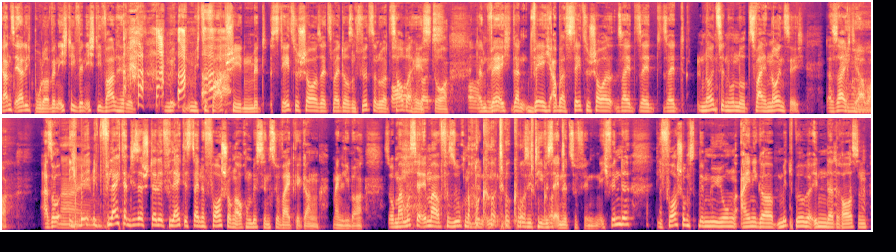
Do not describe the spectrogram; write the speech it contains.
Ganz ehrlich, Bruder, wenn ich die, wenn ich die Wahl hätte, mich, mich zu verabschieden mit Stay-Zuschauer seit 2014 oder Zauberhaze oh Store, oh, dann wäre nee. ich, dann wäre ich aber Stay-Zuschauer seit seit seit 1992. Das sage ich oh. dir aber. Also ich, ich, vielleicht an dieser Stelle, vielleicht ist deine Forschung auch ein bisschen zu weit gegangen, mein Lieber. So, man oh. muss ja immer versuchen, oh Gott, oh ein positives Gott, Ende zu finden. Ich finde die Forschungsbemühungen einiger MitbürgerInnen da draußen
